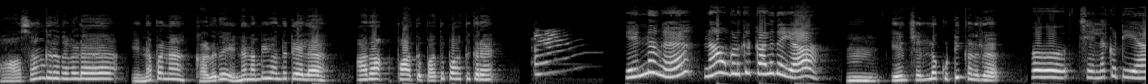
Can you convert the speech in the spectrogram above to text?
பாசங்கிறத விட என்ன பண்ண? கழுத என்ன நம்பி வந்துட்டேல? அதான் பார்த்து பார்த்து பாத்துக்கிறேன் என்னங்க? நான் உங்களுக்கு கழுதையா? ம் என் செல்ல குட்டி கழுத. ஓ செல்லக்குட்டியா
